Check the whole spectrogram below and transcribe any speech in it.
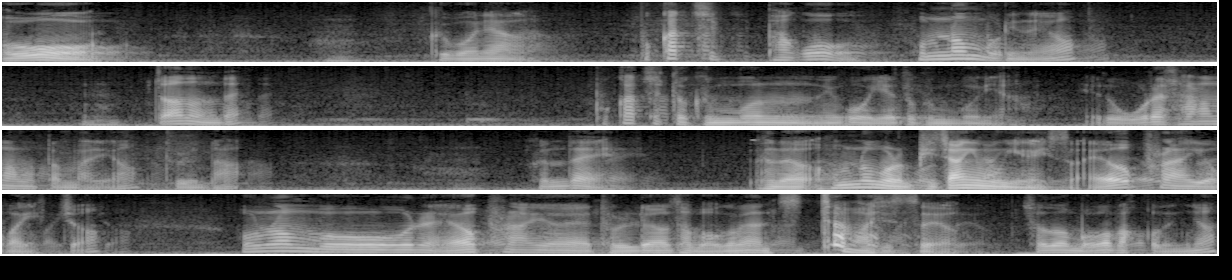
오. 그 뭐냐. 포카칩하고 홈런볼이네요. 쩌는데 포카칩도 근본이고 얘도 근본이야. 얘도 오래 살아남았단 말이야 둘 다. 근데 근데 홈런볼은 비장의 무기가 있어. 에어프라이어가 있죠. 홈런볼을 에어프라이어에 돌려서 먹으면 진짜 맛있어요. 저도 먹어봤거든요.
